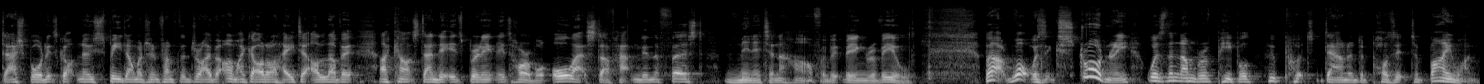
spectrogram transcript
dashboard. It's got no speedometer in front of the driver. Oh my God, I'll hate it. I'll love it. I can't stand it. It's brilliant. It's horrible. All that stuff happened in the first minute and a half of it being revealed. But what was extraordinary was the number of people who put down a deposit to buy one.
